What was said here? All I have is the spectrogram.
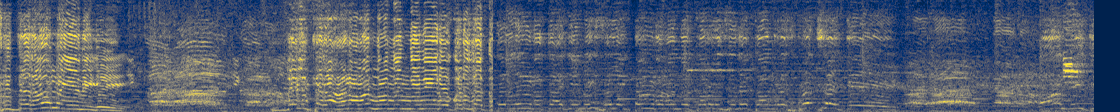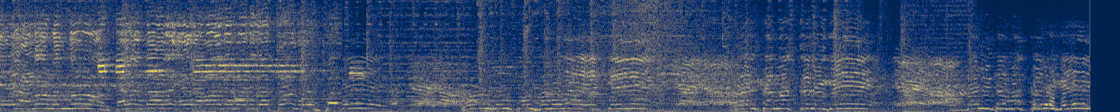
ಸಿದ್ದರಾಮಯ್ಯನಿಗೆ ದಲಿತರ ಹಣವನ್ನು ನಿಂಗೆ ನೀರು ಕುಡಿದ ಕಲ್ಯಾಣಕ್ಕಾಗಿ ಮೀಸಲಿಟ್ಟ ಹಣವನ್ನು ಕರುಣಿಸಿದ ಕಾಂಗ್ರೆಸ್ ಪಕ್ಷಕ್ಕೆ. ರೈತ ಮಕ್ಕಳಿಗೆ ದಲಿತ ಮಕ್ಕಳಿಗೆ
